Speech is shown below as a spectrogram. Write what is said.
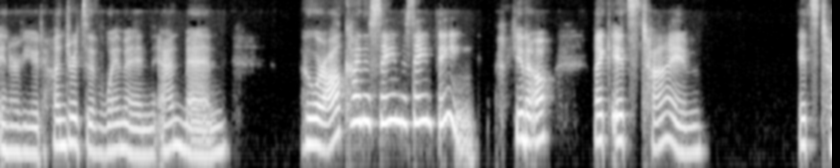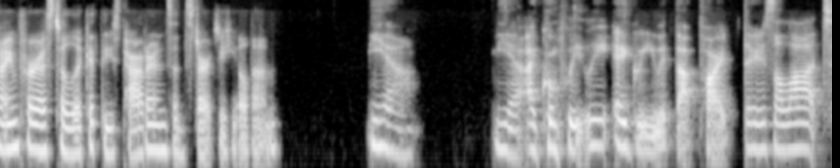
interviewed hundreds of women and men who are all kind of saying the same thing. You know, like it's time. It's time for us to look at these patterns and start to heal them. Yeah. Yeah, I completely agree with that part. There's a lot.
